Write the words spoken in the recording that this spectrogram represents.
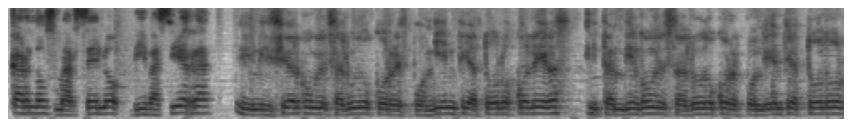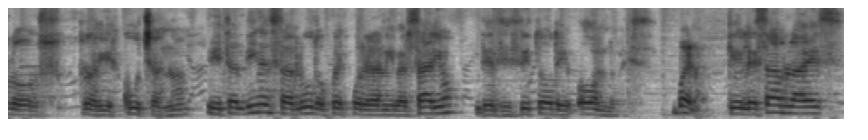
Carlos Marcelo Viva Sierra. Iniciar con el saludo correspondiente a todos los colegas y también con el saludo correspondiente a todos los radioescuchas, ¿no? Y también el saludo, pues, por el aniversario del distrito de Hondores. Bueno, quien les habla es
